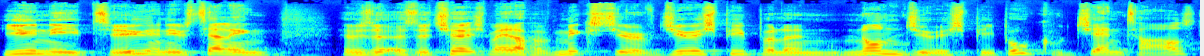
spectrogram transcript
You need to. And he was telling, there was a, was a church made up of mixture of Jewish people and non Jewish people called Gentiles.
